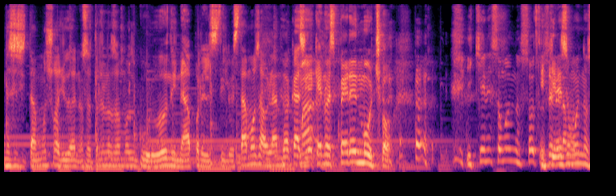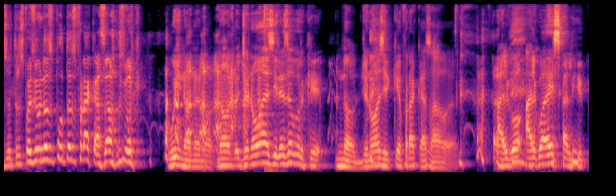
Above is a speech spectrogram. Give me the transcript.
necesitamos su ayuda. Nosotros no somos gurús ni nada por el estilo. Estamos hablando acá, así de que no esperen mucho. ¿Y quiénes somos nosotros? ¿Y quiénes somos nosotros? Pues unos putos fracasados, porque... Uy, no, no, no, no, no, yo no voy a decir eso porque, no, yo no voy a decir que he fracasado. Algo, algo ha de salir.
